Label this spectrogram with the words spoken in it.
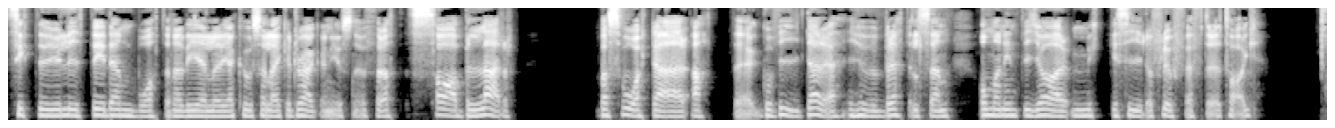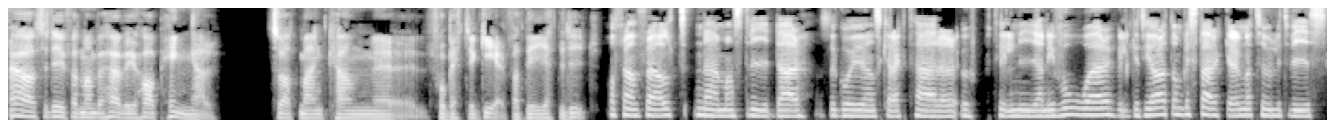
sitter vi ju lite i den båten när det gäller Yakuza Like a Dragon just nu för att sablar vad svårt det är att eh, gå vidare i huvudberättelsen om man inte gör mycket sidofluff efter ett tag. Ja, alltså det är för att man behöver ju ha pengar så att man kan eh, få bättre gear för att det är jättedyrt. Och framförallt när man stridar så går ju ens karaktärer upp till nya nivåer, vilket gör att de blir starkare naturligtvis,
